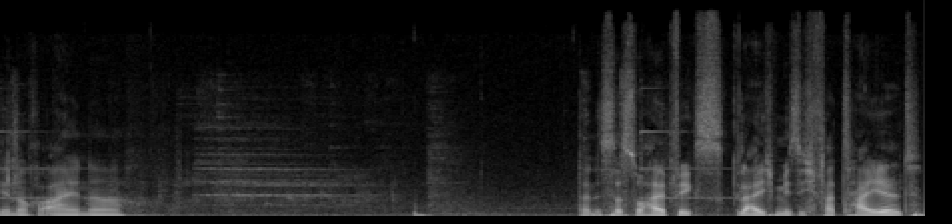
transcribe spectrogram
Hier noch eine. Dann ist das so halbwegs gleichmäßig verteilt.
